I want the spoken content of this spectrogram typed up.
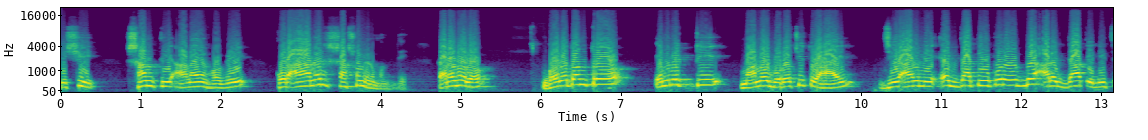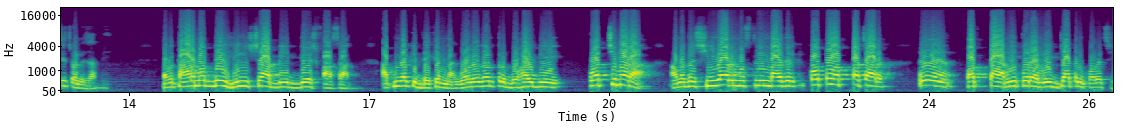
বেশি শান্তি আনায়ন হবে কোরআনের শাসনের মধ্যে। কারণ হলো, গণতন্ত্র এমন একটি মানব রচিত আইন যে আইনে এক জাতি উপরে উঠবে আরেক জাতি নিচে চলে যাবে। এবং তার মধ্যে হিংসা বিদ্বেষ ফাসাদ। আপনারা কি দেখেন না? গণতন্ত্র দোহাই দিয়ে পশ্চিমারা আমাদের সিরিয়ার মুসলিম ভাইদেরকে কত অত্যাচার হ্যাঁ, হত্যা নিপীড়ন নির্যাতন করেছে।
